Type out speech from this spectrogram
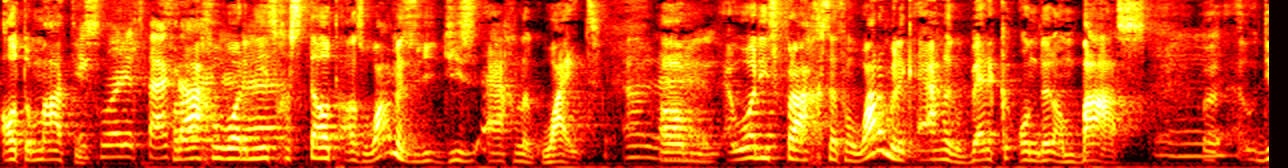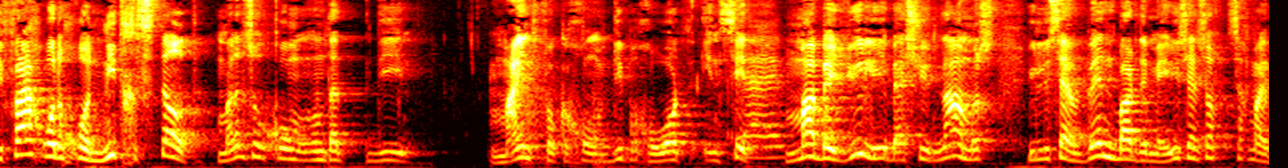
Automatisch. Ik hoor dit vaker, Vragen worden niet inderdaad. gesteld als waarom is Jesus eigenlijk white? Oh. Um, er worden niet vragen gesteld van waarom wil ik eigenlijk werken onder een baas? Mm. Uh, die vragen worden gewoon niet gesteld. Maar dat is ook gewoon omdat die mindfucker gewoon dieper geworteld in zit. Maar bij jullie, bij Surinamers, jullie zijn wendbaar ermee. Jullie zijn zo- zeg maar,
